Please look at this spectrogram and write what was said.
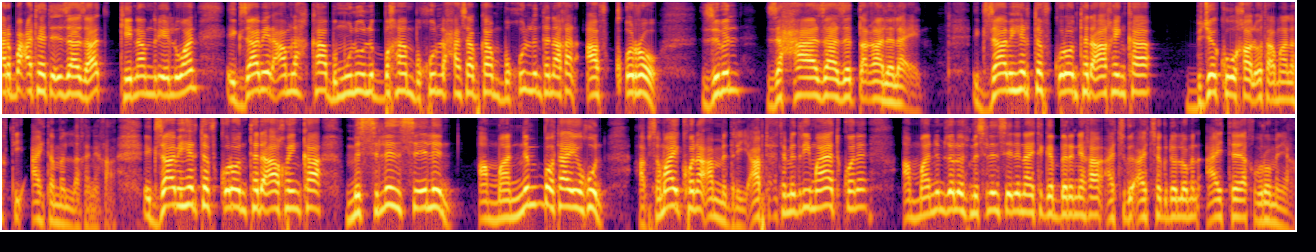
ኣርባዕተ ትእዛዛት ከድና ንሪኦ ኣሉዋን እግዚኣብሔር ኣምላኽካ ብምሉእ ልብኻን ብኩሉ ሓሳብካን ብኩሉ እንትናኻን ኣፍቅሮ ዝብል ዝሓዛ ዘጠቓለላ እየን እግዚኣብሔር ተፍቅሮ እንተ ደኣ ኮንካ ብጀክኡ ካልኦት ኣማለኽቲ ኣይተመለኸን ኢኻ እግዚኣብሔር ተፍቅሮ እንተ ደኣ ኮንካ ምስልን ስእልን ኣብ ማንም ቦታ ይኹን ኣብ ሰማይ ኮነ ኣብ ምድሪ ኣብ ትሕቲ ምድሪ ማያት ኮነ ኣብ ማንም ዘሎት ምስልን ስእልን ኣይትገብርን ኢኻ ኣይትሰግደሎምን ኣይተኽብሮምን ኢኻ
